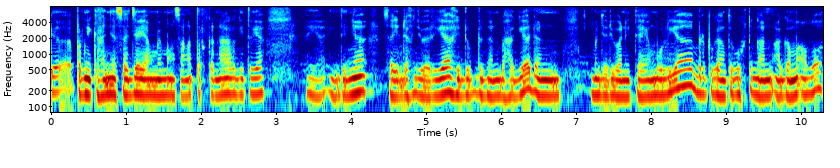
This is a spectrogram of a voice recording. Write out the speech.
uh, pernikahannya saja yang memang sangat terkenal gitu ya. Ya intinya Sayyidah Juwariyah hidup dengan bahagia dan menjadi wanita yang mulia berpegang teguh dengan agama Allah.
